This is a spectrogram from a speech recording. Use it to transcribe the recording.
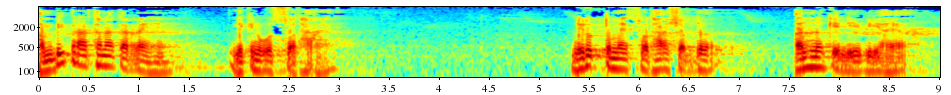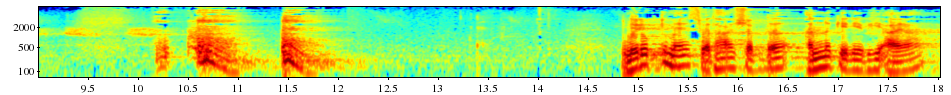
हम भी प्रार्थना कर रहे हैं, लेकिन वो स्वधा है। निरुक्त में स्वधा शब्द अन्न के लिए भी आया। निरुक्त में स्वधा शब्द अन्न के लिए भी आया,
